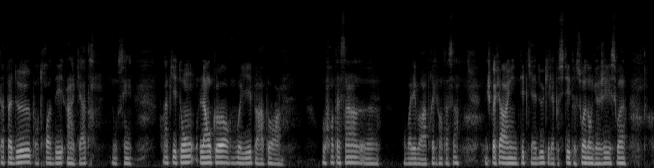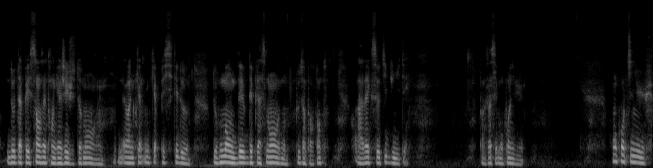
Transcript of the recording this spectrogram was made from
Tape à 2 pour 3D, 1, 4. Donc c'est un piéton. Là encore, vous voyez, par rapport au fantassin, euh, on va aller voir après le fantassin. Mais je préfère une unité qui a 2 qui a la possibilité de soit d'engager, soit de taper sans être engagé, justement, euh, d'avoir une, capacité de, mouvement ou de déplacement plus importante avec ce type d'unité. Enfin, ça, c'est mon point de vue. On continue.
